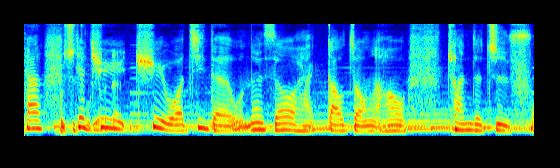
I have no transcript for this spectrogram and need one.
他不是就去去，我记得我那时候还高中，然后穿着制服。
